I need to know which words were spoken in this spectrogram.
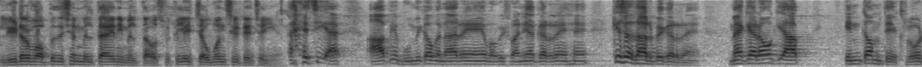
लीडर ऑफ़ ऑपोजिशन मिलता है नहीं मिलता उसके लिए चौवन सीटें चाहिए। ऐसी आप ये भूमिका बना रहे हैं भविष्यवाणियाँ कर रहे हैं किस आधार पर कर रहे हैं? मैं कह रहा हूँ कि आप इनकम देख लो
